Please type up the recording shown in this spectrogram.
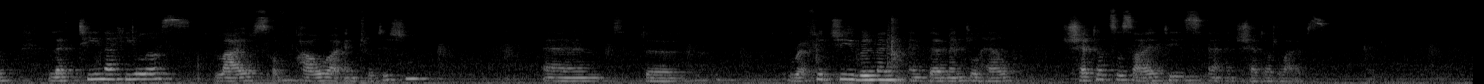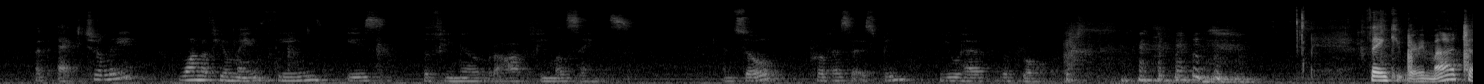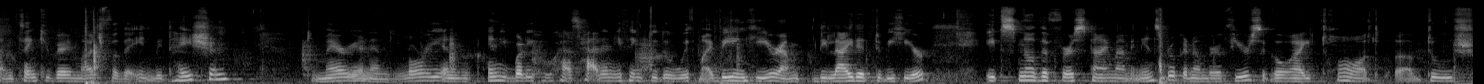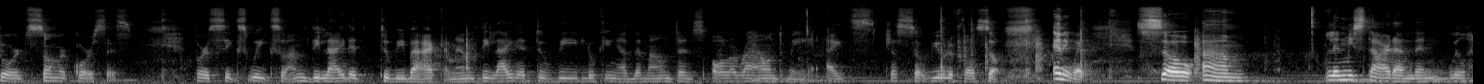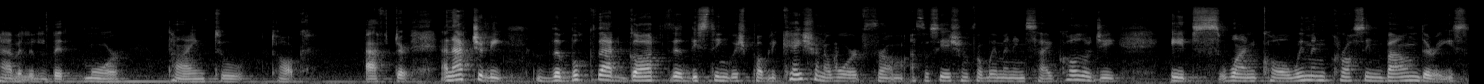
Latina Healers Lives of Power and Tradition, and the Refugee Women and Their Mental Health Shattered Societies and Shattered Lives. But actually, one of your main themes is the female Ra, the female saints. And so, Professor Espin, you have the floor. thank you very much, and thank you very much for the invitation to Marion and Laurie and anybody who has had anything to do with my being here. I'm delighted to be here. It's not the first time I'm in Innsbruck. A number of years ago, I taught uh, two short summer courses for six weeks. So I'm delighted to be back and I'm delighted to be looking at the mountains all around me. It's just so beautiful. So, anyway, so um, let me start and then we'll have a little bit more time to talk after. And actually, the book that got the Distinguished Publication Award from Association for Women in Psychology, it's one called Women Crossing Boundaries,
